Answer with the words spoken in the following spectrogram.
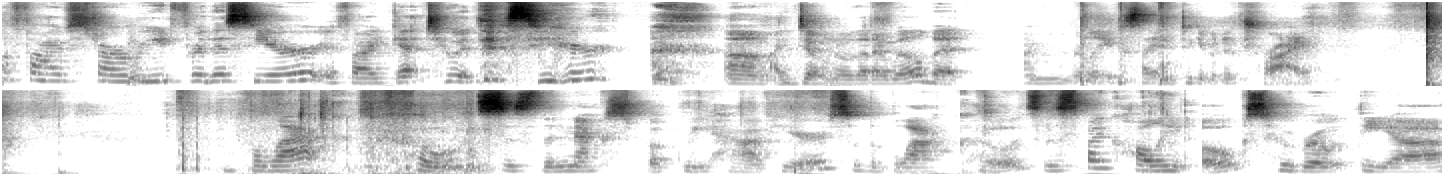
a five star read for this year if I get to it this year. Um, I don't know that I will, but I'm really excited to give it a try. Black Coats is the next book we have here. So the Black Coats. This is by Colleen Oakes, who wrote the uh,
